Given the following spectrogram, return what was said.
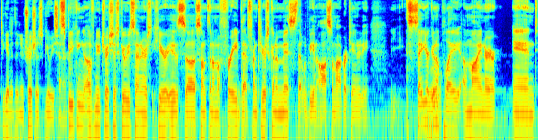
to get at the nutritious gooey center. Speaking of nutritious gooey centers, here is uh, something I'm afraid that Frontier's going to miss. That would be an awesome opportunity. Say you're going to play a miner and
